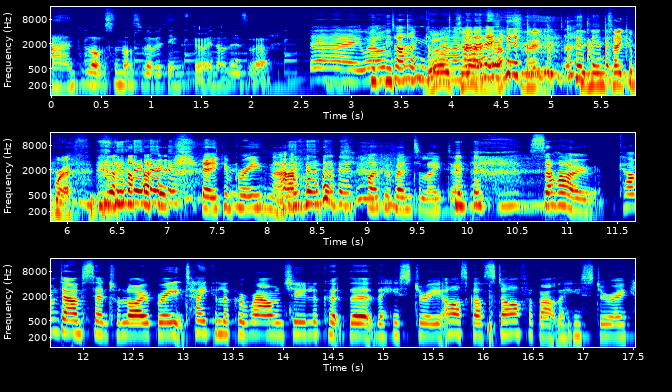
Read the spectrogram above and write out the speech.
and lots and lots of other things going on as well. Hey, well done, guys. Well done, absolutely. Didn't even take a breath. yeah, you can breathe now. Hyperventilating. So, come down to Central Library, take a look around you, look at the, the history, ask our staff about the history,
